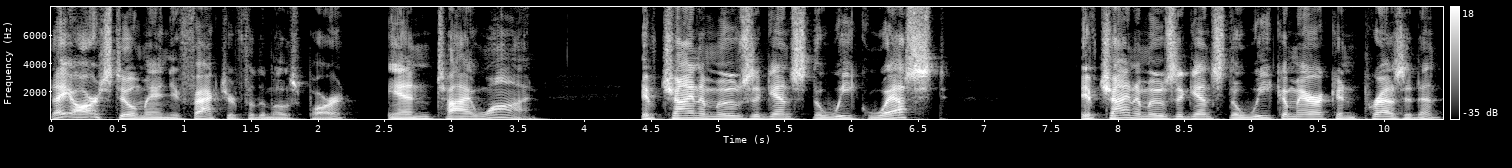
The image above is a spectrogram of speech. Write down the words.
They are still manufactured for the most part in Taiwan. If China moves against the weak West, if China moves against the weak American president,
